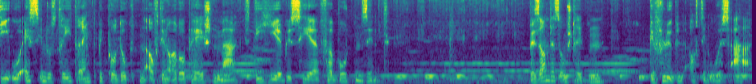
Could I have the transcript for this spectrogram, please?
die US-Industrie drängt mit Produkten auf den europäischen Markt, die hier bisher verboten sind. Besonders umstritten Geflügel aus den USA.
